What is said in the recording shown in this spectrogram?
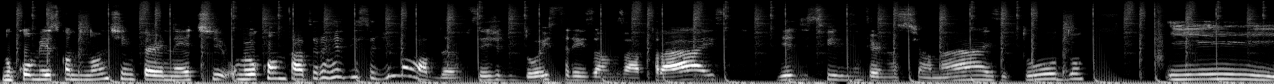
No começo, quando não tinha internet, o meu contato era revista de moda, seja de dois, três anos atrás, via desfiles internacionais e tudo. E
